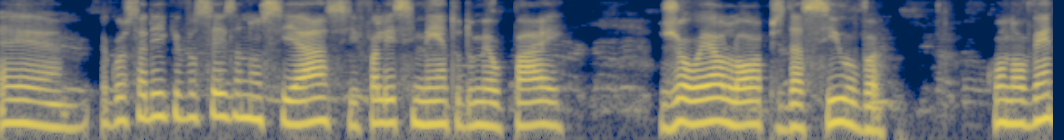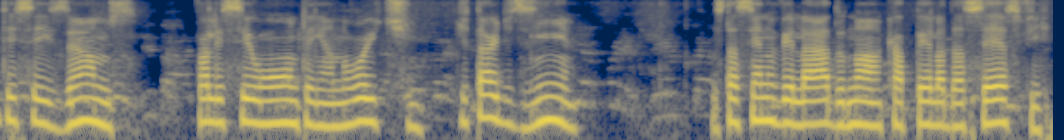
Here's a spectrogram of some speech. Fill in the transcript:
É, eu gostaria que vocês anunciassem o falecimento do meu pai, Joel Lopes da Silva, com 96 anos, faleceu ontem à noite, de tardezinha. Está sendo velado na capela da SESF,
